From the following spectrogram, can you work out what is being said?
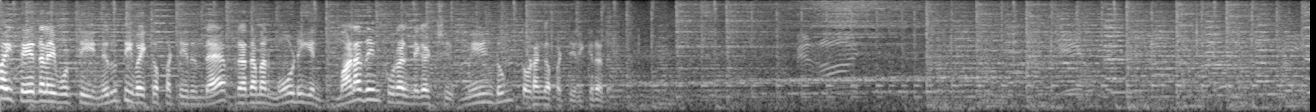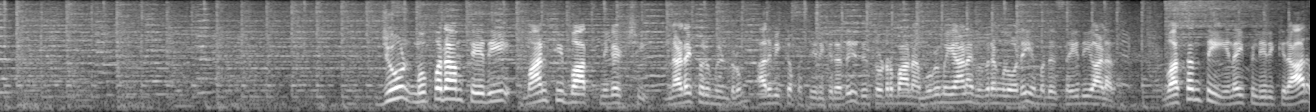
மக்களவை தேர்தலை ஒட்டி நிறுத்தி வைக்கப்பட்டிருந்த பிரதமர் மோடியின் மனதின் குரல் நிகழ்ச்சி மீண்டும் தொடங்கப்பட்டிருக்கிறது. ஜூன் முப்பதாம் தேதி மான் கி பாத் நிகழ்ச்சி நடைபெறும் என்றும் அறிவிக்கப்பட்டிருக்கிறது. இது தொடர்பான முழுமையான விவரங்களோடு எமது செய்தியாளர் வசந்தி இணைப்பில் இருக்கிறார்.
